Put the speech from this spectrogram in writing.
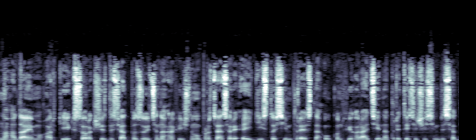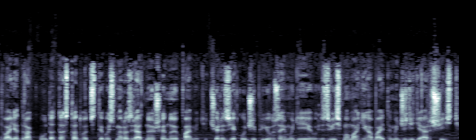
Нагадаємо, RTX 4060 базується на графічному процесорі AD107300 у конфігурації на 3072 ядра CUDA та 128 розрядною шиною пам'яті, через яку GPU взаємодіє з 8 ГБ GDDR6.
